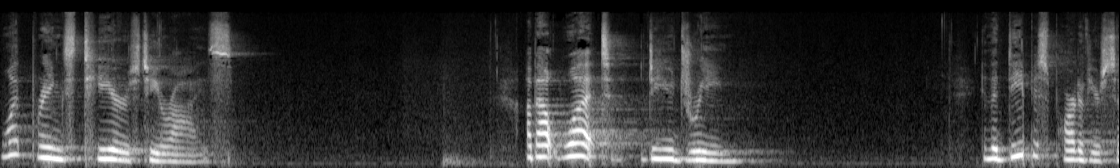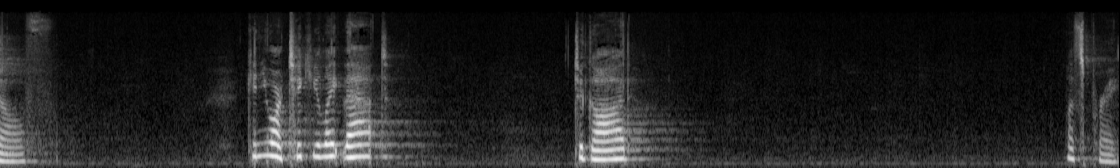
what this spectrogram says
What brings tears to your eyes? About what do you dream? In the deepest part of yourself, can you articulate that to God? Let's pray.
